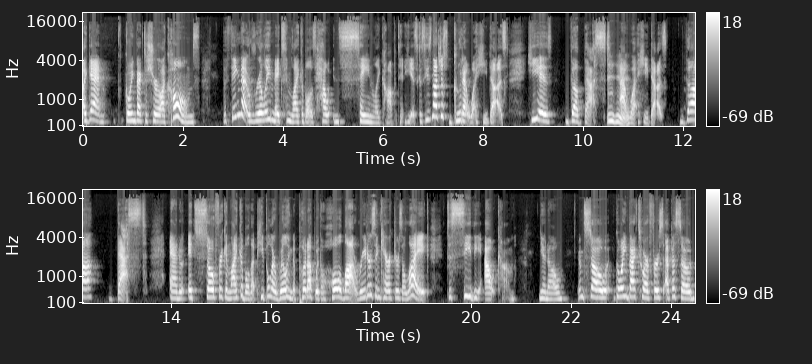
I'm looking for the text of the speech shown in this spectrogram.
again, going back to Sherlock Holmes, the thing that really makes him likable is how insanely competent he is because he's not just good at what he does. He is the best Mhm. at what he does. The best. And it's so freaking likable that people are willing to put up with a whole lot, readers and characters alike, to see the outcome, you know? And so going back to our first episode,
